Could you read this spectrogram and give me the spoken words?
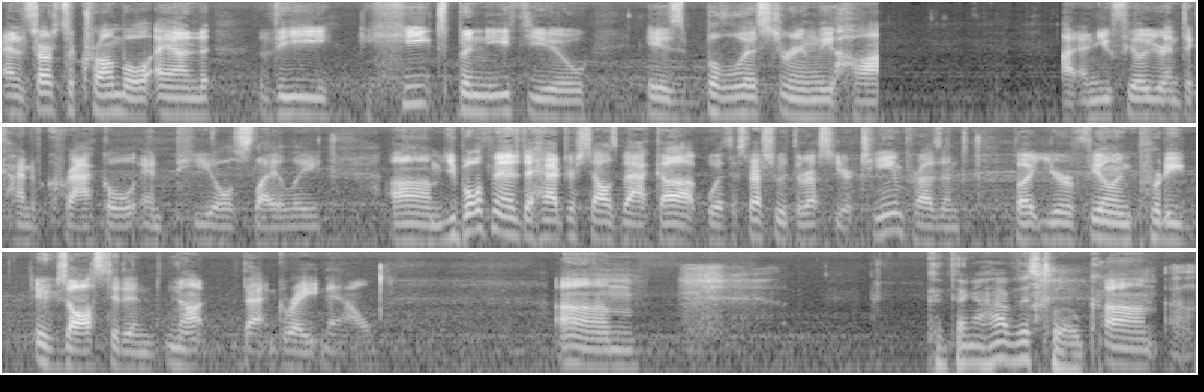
and it starts to crumble, and the heat beneath you is blisteringly hot, and you feel your end to kind of crackle and peel slightly. Um, you both manage to have yourselves back up, with especially with the rest of your team present, but you're feeling pretty exhausted and not that great now. Um, Good thing I have this cloak. um, I'll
